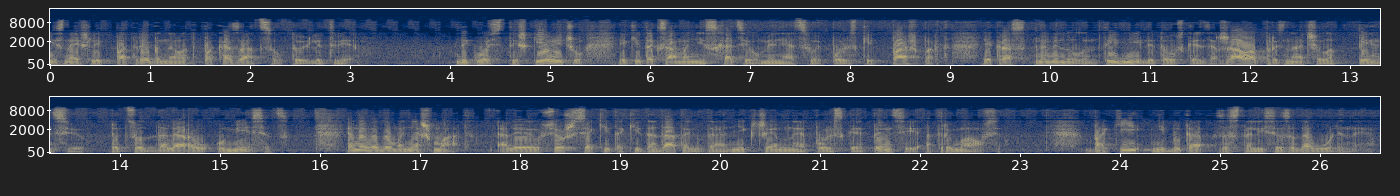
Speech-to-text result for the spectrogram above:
не знайшлі б патрэбы нават паказацца ў той літве. Дык вось Тышкевічу, які таксама не схацеў мяняць свой польскі пашпарт, якраз на мінулым тыдні літоўская дзяржава прызначыла пенсію 500 даляраў у месяц. Яно, вядома, няшмат, але ўсё ж сякі такі дадатак да нікчэмныя польскай пенсіі атрымаўся. Бакі нібыта засталіся задаволеныя.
